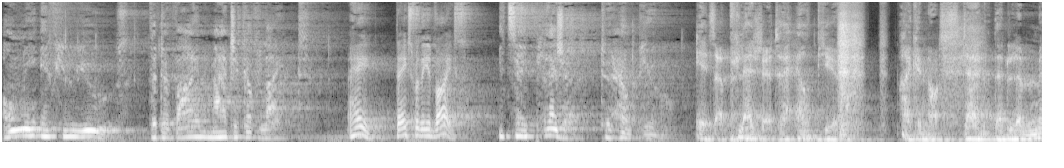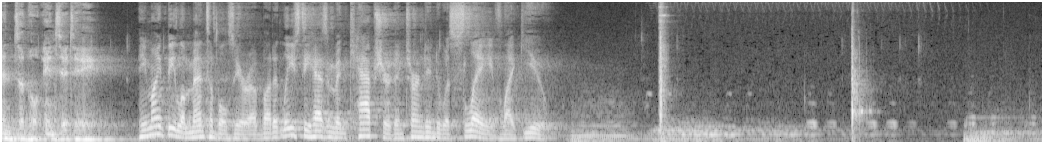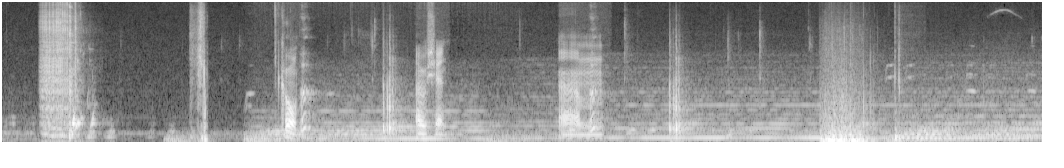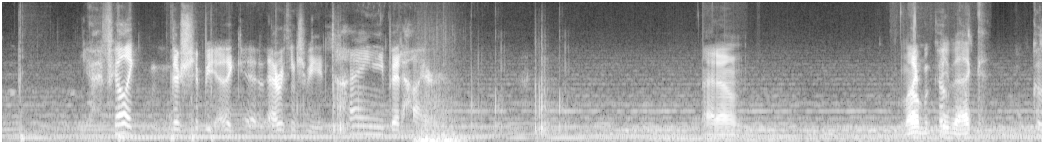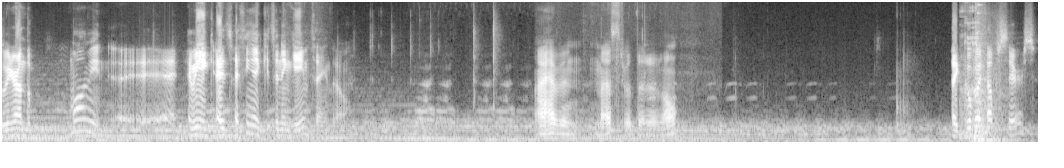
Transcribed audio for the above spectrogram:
Only if you use the divine magic of light. Hey, thanks for the advice. It's a pleasure to help you. It's a pleasure to help you. I cannot stand that lamentable entity. He might be lamentable, Zera, but at least he hasn't been captured and turned into a slave like you. Cool. Ocean. Um. I feel like there should be like everything should be a tiny bit higher. I don't. Well, Like, be back. Because when you're on the, well, I mean, uh, I mean, I, I think like it's an in-game thing though. I haven't messed with it at all. Like, go back upstairs.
